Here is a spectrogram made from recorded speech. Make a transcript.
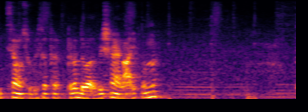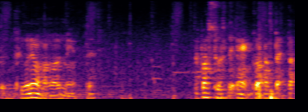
iniziamo subito per, però devo avvicinare l'iPhone lo configuriamo manualmente. La password ecco aspetta.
